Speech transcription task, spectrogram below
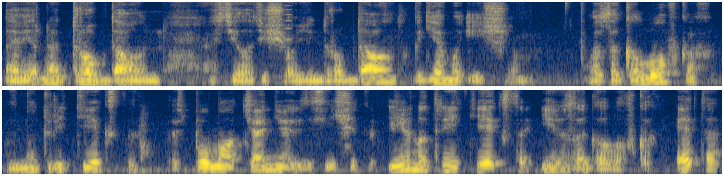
наверное, дроп-даун, сделать еще один дроп-даун, где мы ищем в заголовках, внутри текста. То есть по умолчанию здесь ищет и внутри текста, и в заголовках. Это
